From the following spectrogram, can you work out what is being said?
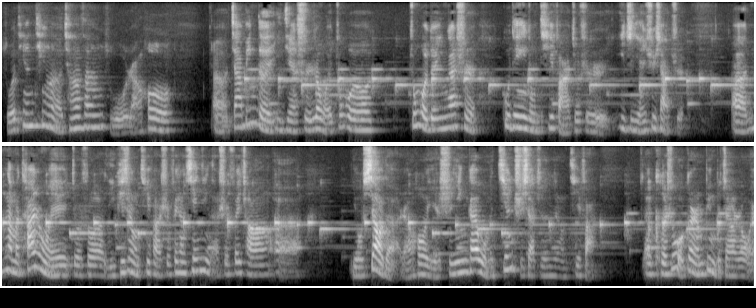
昨天听了强三组，然后呃，嘉宾的意见是认为中国中国队应该是固定一种踢法，就是一直延续下去。呃，那么他认为就是说里皮这种踢法是非常先进的，是非常呃有效的，然后也是应该我们坚持下去的那种踢法。呃，可是我个人并不这样认为，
